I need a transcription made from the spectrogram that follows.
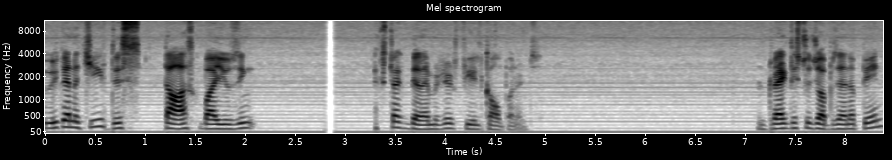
we can achieve this task by using extract delimited field components. Drag this to job designer pane.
